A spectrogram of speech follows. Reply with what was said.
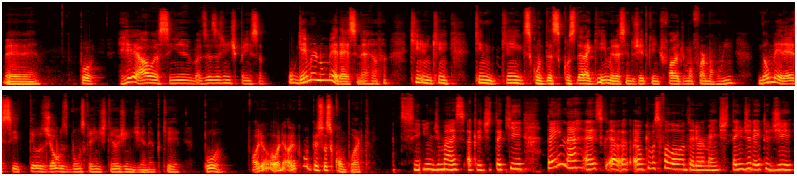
É, pô, real assim, é, às vezes a gente pensa, o gamer não merece, né? Quem, quem, quem, quem se considera gamer assim do jeito que a gente fala de uma forma ruim, não merece ter os jogos bons que a gente tem hoje em dia, né? Porque, pô, olha, olha, olha como a pessoa se comporta. Sim, demais. Acredita que tem, né? É, é, é, o que você falou anteriormente. Tem o direito de,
